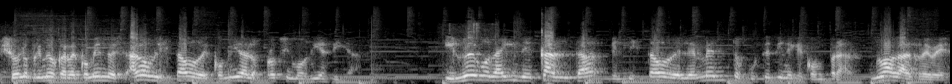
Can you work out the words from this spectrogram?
yo lo primero que recomiendo es haga un listado de comida los próximos 10 días. Y luego de ahí decanta el listado de elementos que usted tiene que comprar. No haga al revés.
